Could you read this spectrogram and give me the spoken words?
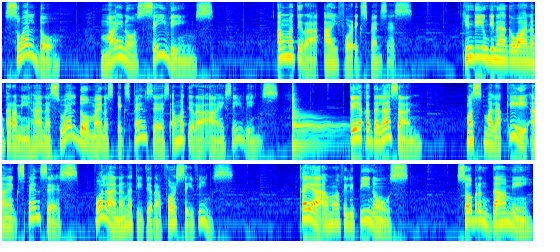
sweldo minus savings, ang matira ay for expenses. Hindi yung ginagawa ng karamihan na sweldo minus expenses, ang matira ay savings. Kaya kadalasan, mas malaki ang expenses, wala nang natitira for savings. Kaya ang mga Filipinos, sobrang dami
